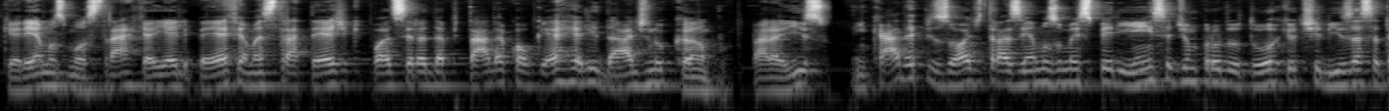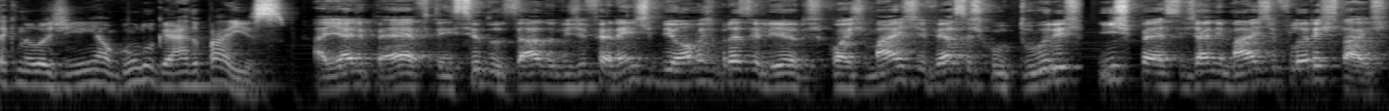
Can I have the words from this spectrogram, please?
Queremos mostrar que a ILPF é uma estratégia que pode ser adaptada a qualquer realidade no campo. Para isso, em cada episódio trazemos uma experiência de um produtor que utiliza essa tecnologia em algum lugar do país. A ILPF tem sido usada nos diferentes biomas brasileiros, com as mais diversas culturas e espécies de animais e florestais.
